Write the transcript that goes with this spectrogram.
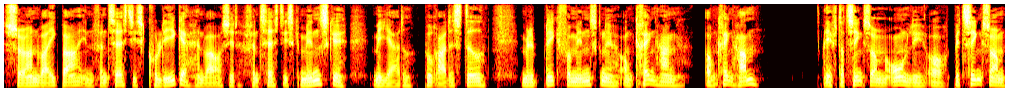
Søren var ikke bare en fantastisk kollega, han var også et fantastisk menneske med hjertet på rette sted. Med blik for menneskene omkring ham, omkring ham eftertænksom, ordentlig og betænksom,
